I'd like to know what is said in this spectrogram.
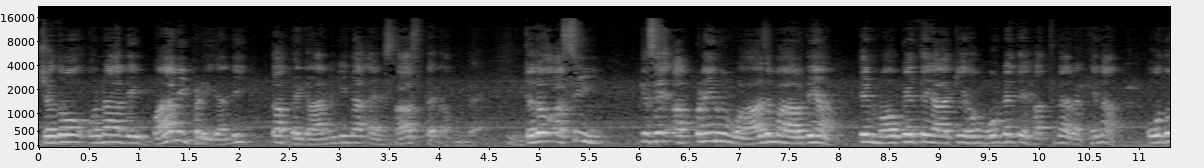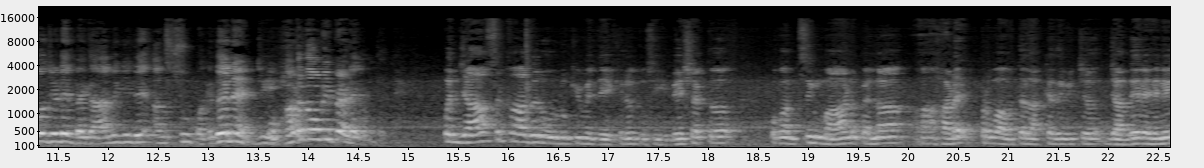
ਜਦੋਂ ਉਹਨਾਂ ਦੀ ਬਾਹ ਨਹੀਂ ਫੜੀ ਜਾਂਦੀ ਤਾਂ ਬੇਗਾਨਗੀ ਦਾ ਅਹਿਸਾਸ ਪੈਦਾ ਹੁੰਦਾ ਹੈ ਜਦੋਂ ਅਸੀਂ ਕਿਸੇ ਆਪਣੇ ਨੂੰ ਆਵਾਜ਼ ਮਾਰਦੇ ਆ ਤੇ ਮੌਕੇ ਤੇ ਆ ਕੇ ਉਹ ਮੋਢੇ ਤੇ ਹੱਥ ਨਾ ਰੱਖੇ ਨਾ ਉਦੋਂ ਜਿਹੜੇ ਬੇਗਾਨਗੀ ਦੇ ਅੰਸੂ ਵਗਦੇ ਨੇ। ਉਹ ਹੜਦੋਂ ਵੀ ਭੈੜੇ ਹੁੰਦੇ ਪੰਜਾਬ ਸਰਕਾਰ ਦੇ ਰੋਲ ਨੂੰ ਕਿਵੇਂ ਦੇਖ ਰਹੇ ਹੋ ਤੁਸੀਂ? ਬੇਸ਼ੱਕ ਭਗਵੰਤ ਸਿੰਘ ਮਾਨ ਪਹਿਲਾਂ ਹੜ੍ਹ ਪ੍ਰਭਾਵਿਤ ਇਲਾਕੇ ਦੇ ਵਿੱਚ ਜਾਂਦੇ ਰਹੇ ਨੇ।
